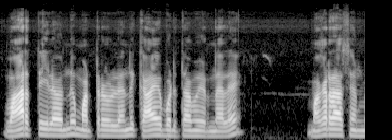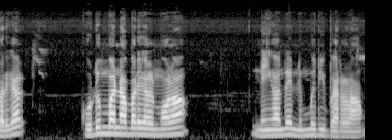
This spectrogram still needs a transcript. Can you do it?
வார்த்தையில் வந்து மற்றவர்கள் வந்து காயப்படுத்தாமல் இருந்தாலே மகர ராசி குடும்ப நபர்கள் மூலம் நீங்கள் வந்து நிம்மதி பெறலாம்.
